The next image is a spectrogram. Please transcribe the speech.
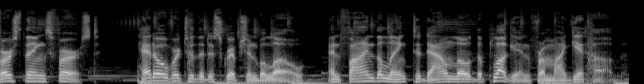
First things first, head over to the description below and find the link to download the plugin from my GitHub.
